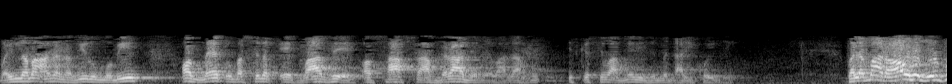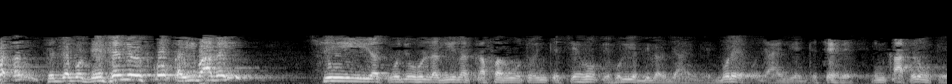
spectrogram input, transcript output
وہ علما آنا نذیر المبین اور میں تو بس صرف ایک واضح اور صاف صاف ڈرا دینے والا ہوں۔ اس کے سوا میری ذمہ داری کوئی نہیں۔ فلما راؤ ہو پھر جب وہ دیکھیں گے اس کو، قریب آ گئی سیت وجوہ الذین کفر ہو تو ان کے چہروں کے حلیے بگڑ جائیں گے، برے ہو جائیں گے ان کے چہرے، ان کافروں کے۔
